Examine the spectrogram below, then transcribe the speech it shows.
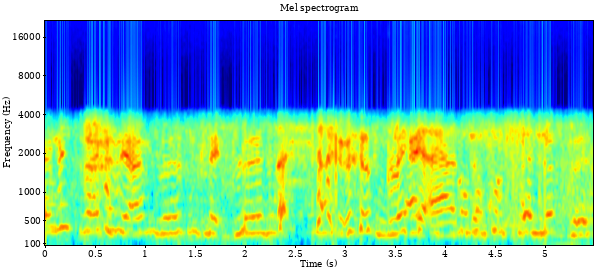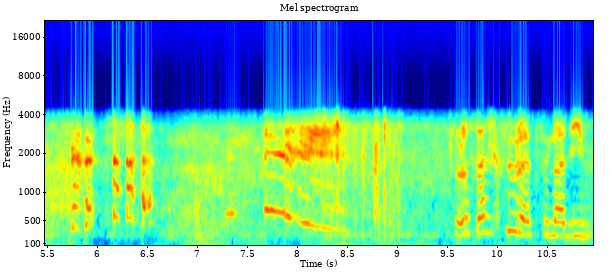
Haben nichts weiter wie einen blöden Blick, blöden, Blick geerntet. Komm kurz der Löffel. Was sagst du dazu, Nadine?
